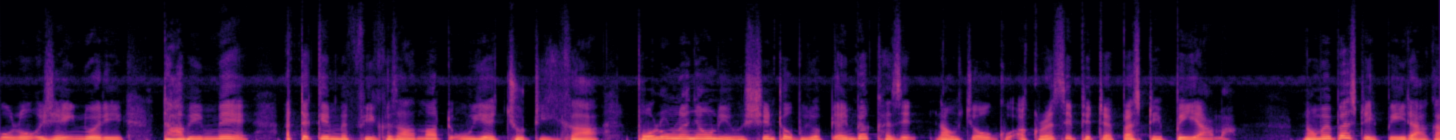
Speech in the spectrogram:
ကိုလုံးအရင်အနှွယ်ဒီဒါပေမဲ့ attacking midfield ကစားသမားတူရဲ့ duty ကဘောလုံးလမ်းကြောင်းတွေကိုရှင်းထုတ်ပြီးတော့ပြိုင်ဘက်ခန်းစစ်နောက်ကျောကို aggressive ဖြစ်တဲ့ pass တွေပေးရမှာ normal pass တွေပေးတာက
